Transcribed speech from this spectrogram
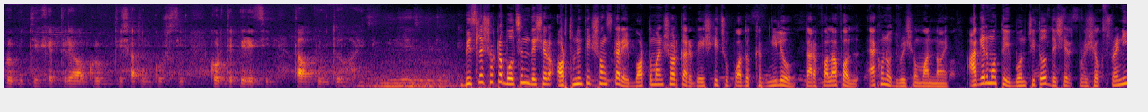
প্রবৃদ্ধির ক্ষেত্রে অগ্রগতি সাধন করছি করতে পেরেছি তাও কিন্তু হয়নি। বিশ্লেষকরা বলছেন দেশের অর্থনৈতিক সংস্কারে বর্তমান সরকার বেশ কিছু পদক্ষেপ নিলেও তার ফলাফল এখনও দৃশ্যমান নয়। আগের মতোই বঞ্চিত দেশের কৃষক শ্রেণি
